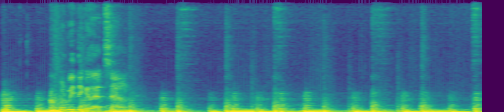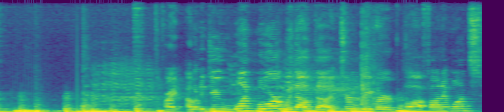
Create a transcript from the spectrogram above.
What do we think of that sound? Alright, I want to do one more without the turn reverb off on it once,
